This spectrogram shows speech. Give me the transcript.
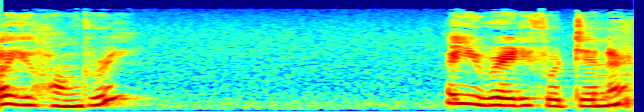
Are you hungry? Are you ready for dinner?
